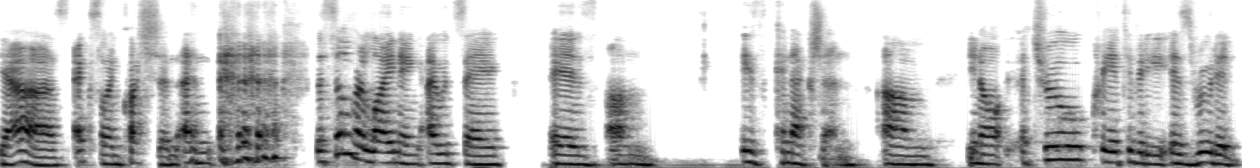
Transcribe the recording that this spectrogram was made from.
Yes, excellent question. And the silver lining, I would say, is um, is connection. Um, you know, a true creativity is rooted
